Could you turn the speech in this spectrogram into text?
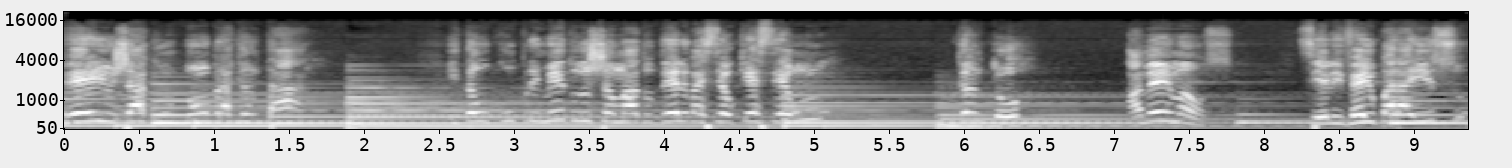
veio já com dom para cantar. Então o cumprimento do chamado dele vai ser o que? Ser um cantor. Amém, irmãos? Se ele veio para isso,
